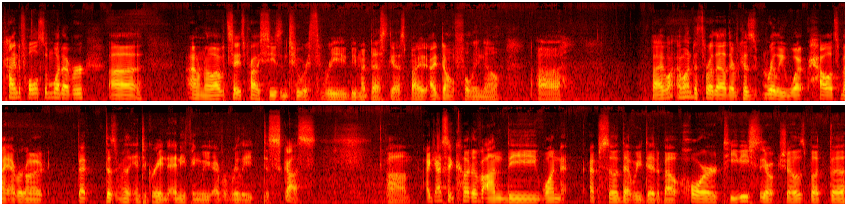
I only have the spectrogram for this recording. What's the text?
kind of wholesome whatever. Uh, i don't know. I would say it's probably season two or three would be my best guess but i, I don't fully know. Uh, but I, wa- I wanted to throw that out there because really what how else am i ever going to that doesn't really integrate into anything we ever really discuss. Um, I guess it could have on the one episode that we did about horror TV shows, but uh,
